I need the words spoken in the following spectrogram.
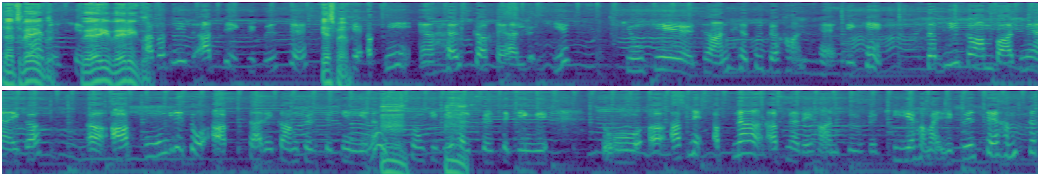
अच्छे। Very good very very good अब अपनी आपसे एक रिक्वेस्ट है यस मैम कि अपनी हेल्थ का ख्याल रखिए क्योंकि जान है तो जहान है। देखें सभी काम बाद में आएगा आप होंगे तो आप सारे काम कर सकेंगे ना हम्म, दूसरों की भी हम्म। हेल्प कर सकेंगे। तो आपने अपना अपना ध्यान ज़रूर रखिए ये हमारी रिक्वेस्ट है हम सब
